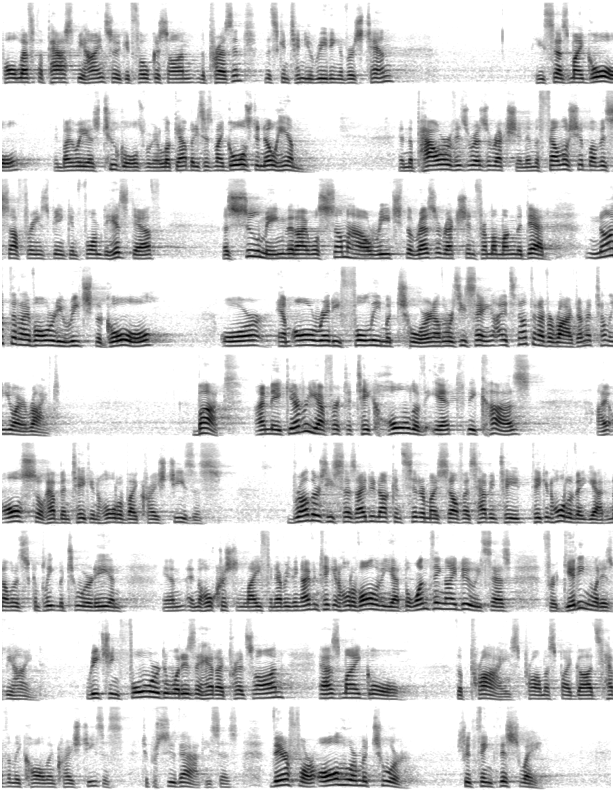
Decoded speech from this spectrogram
Paul left the past behind so he could focus on the present. Let's continue reading in verse 10. He says, My goal, and by the way, he has two goals we're going to look at, but he says, My goal is to know him and the power of his resurrection and the fellowship of his sufferings, being conformed to his death, assuming that I will somehow reach the resurrection from among the dead. Not that I've already reached the goal or am already fully mature. In other words, he's saying, It's not that I've arrived. I'm not telling you I arrived. But I make every effort to take hold of it because I also have been taken hold of by Christ Jesus. Brothers, he says, I do not consider myself as having ta- taken hold of it yet. In other words, complete maturity and, and, and the whole Christian life and everything. I haven't taken hold of all of it yet. But one thing I do, he says, forgetting what is behind Reaching forward to what is ahead, I press on as my goal the prize promised by God's heavenly call in Christ Jesus. To pursue that, he says. Therefore, all who are mature should think this way.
